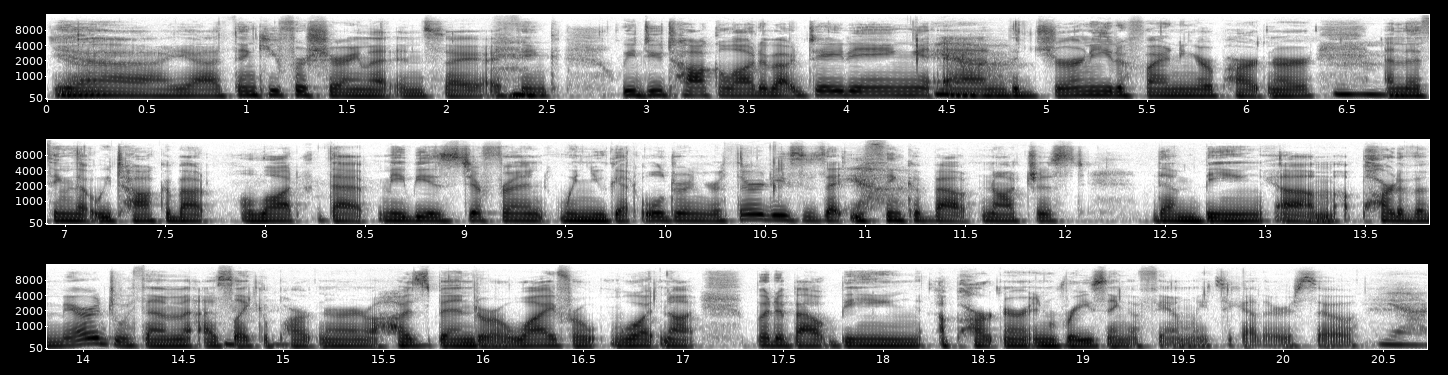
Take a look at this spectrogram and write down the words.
Yeah, yeah. Thank you for sharing that insight. I think we do talk a lot about dating and the journey to finding your partner. And the thing that we talk about a lot that maybe is different when you get older in your 30s is that you think about not just them being um, a part of a marriage with them as like a partner, or a husband or a wife or whatnot, but about being a partner in raising a family together. So Yeah,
